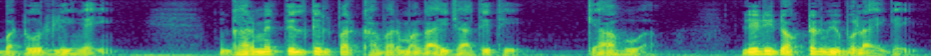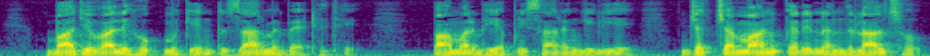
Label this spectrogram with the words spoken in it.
बटोर ली गई। घर में तिल तिल पर खबर मंगाई जाती थी। क्या हुआ? लेडी डॉक्टर भी बुलाई गई। बाजे वाले हुक्म के इंतज़ार में बैठे थे। पामर भी अपनी सारंगी लिए, जच्चा मान करे नंदलाल सो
